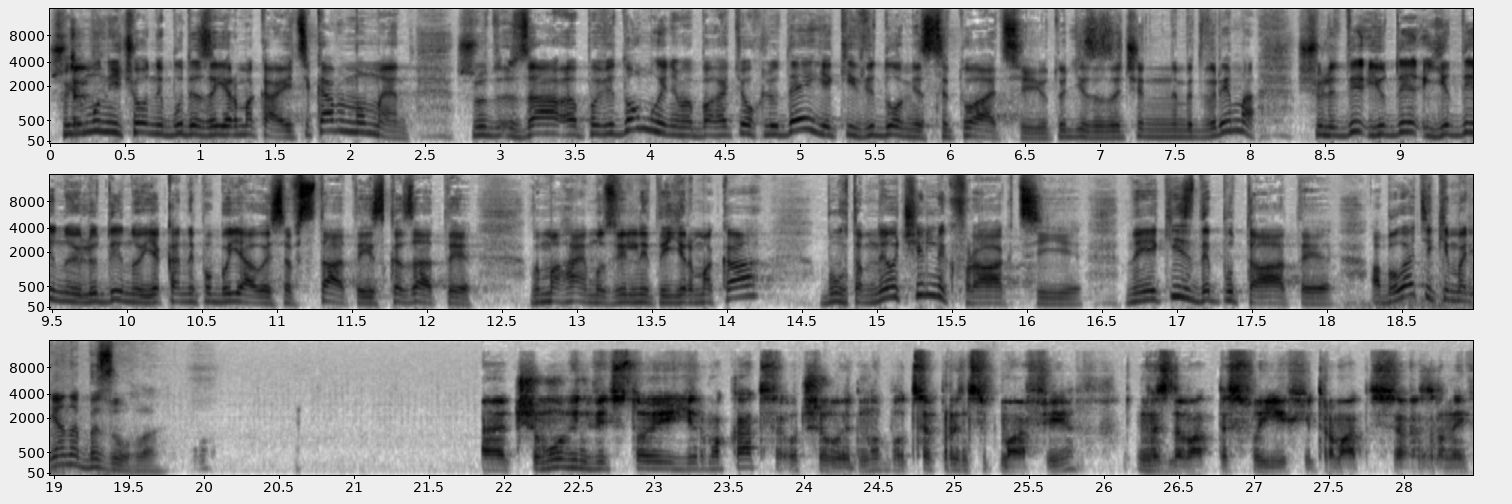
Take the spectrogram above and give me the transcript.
що йому нічого не буде за Єрмака. І цікавий момент, що за повідомленнями багатьох людей, які відомі з ситуацією тоді за зачиненими дверима, що люди, юди- єдиною людиною, яка не побоялася встати і сказати вимагаємо звільнити Єрмака, був там не очільник фракції, не якісь депутати, а була тільки Мар'яна Безугла. Е, Чому він відстоює Єрмака? Це очевидно, бо це принцип мафії не здавати своїх і триматися за них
